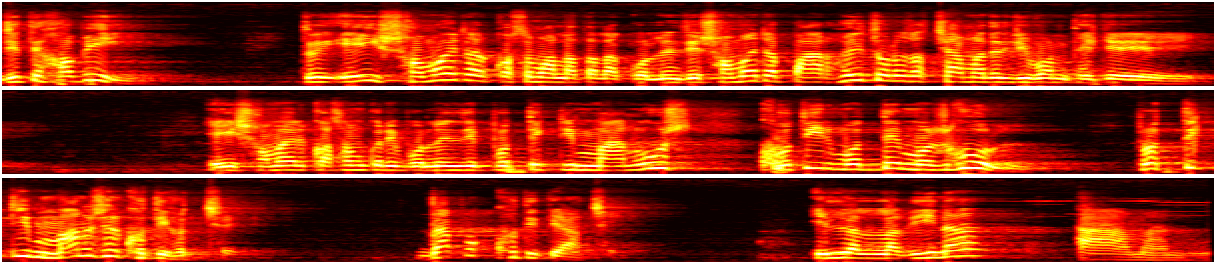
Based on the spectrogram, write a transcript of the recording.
যেতে হবেই। তো এই সময়টার কসম আল্লাহ তালা করলেন যে, সময়টা পার হয়ে চলে যাচ্ছে আমাদের জীবন থেকে। এই সময়ের কসম করে বললেন যে, প্রত্যেকটি মানুষ ক্ষতির মধ্যে মশগুল। প্রত্যেকটি মানুষের ক্ষতি হচ্ছে। ব্যাপক ক্ষতিতে আছে। ইল্লাল্লাদিনা আমানু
